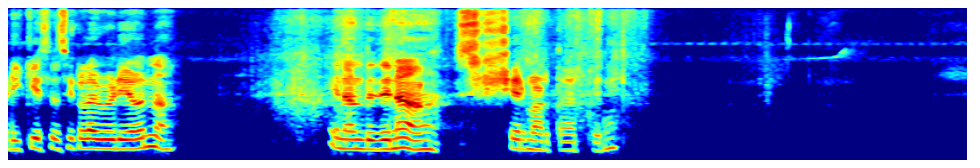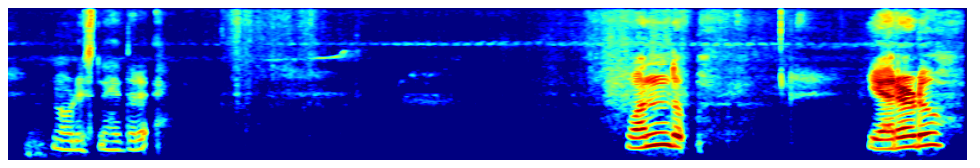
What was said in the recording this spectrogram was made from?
ಅಡಿಕೆ ಸಸಿಗಳ ವಿಡಿಯೋವನ್ನು ಇನ್ನೊಂದು ದಿನ ಶೇರ್ ಮಾಡ್ತಾ ಇರ್ತೀನಿ. ನೋಡಿ ಸ್ನೇಹಿತರೆ. ಒಂದು, ಎರಡು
